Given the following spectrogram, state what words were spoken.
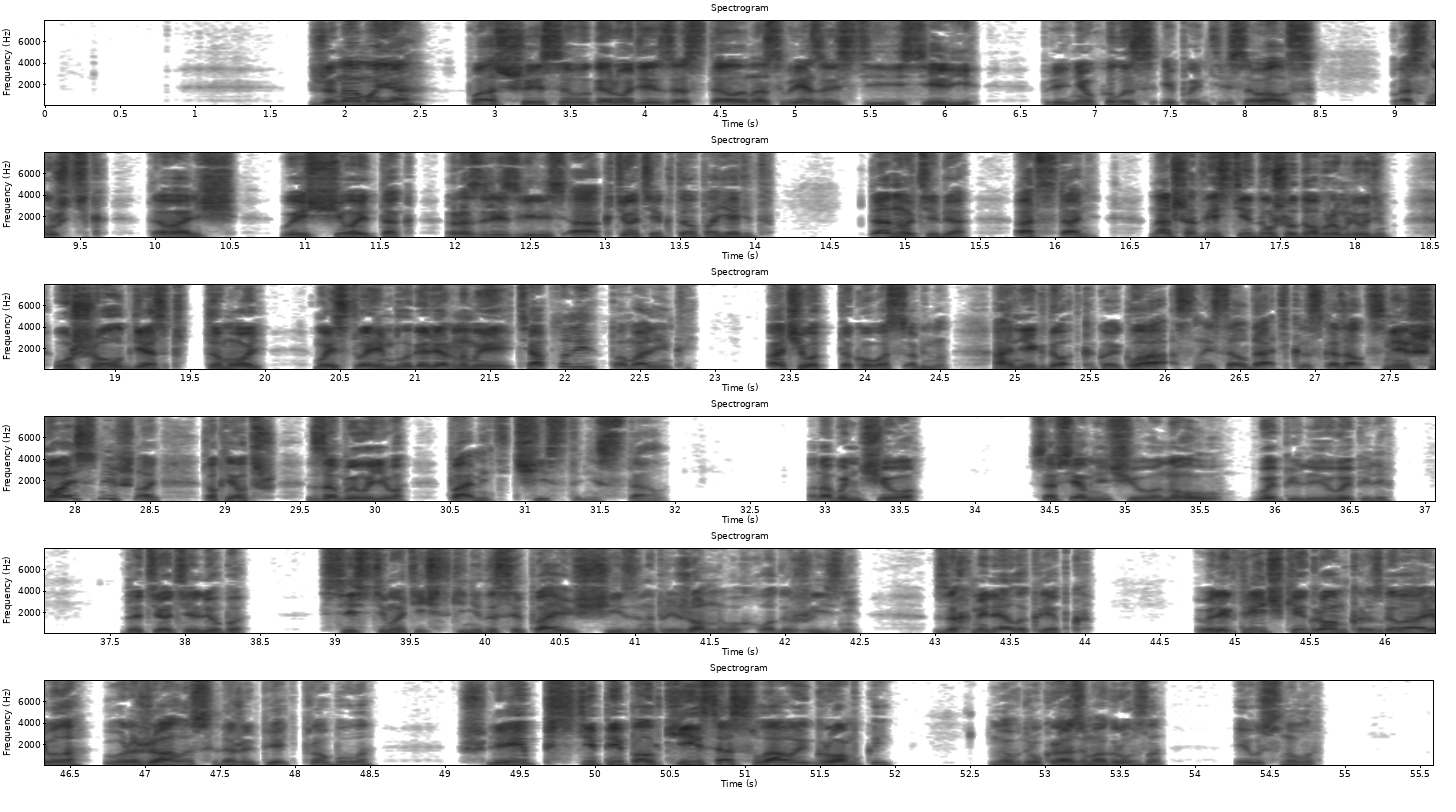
Жена моя, пасшаяся в огороде, застала нас в резвости и веселье, принюхалась и поинтересовалась. — Послушайте-ка, товарищ, вы из чего это так разрезвились? А к тете кто поедет? — Да ну тебя, отстань, надо ж отвести душу добрым людям. Ушел деспот-то мой, мы с твоим благоверным и тяпнули по маленькой. А чего такого особенного? Анекдот какой классный солдатик рассказал. Смешной, смешной. Только я вот уж забыл его. Память чисто не стала. Она бы ничего. Совсем ничего. Ну, выпили и выпили. Да тетя Люба, систематически недосыпающая из-за напряженного хода жизни, захмелела крепко. В электричке громко разговаривала, выражалась, даже петь пробовала. Шли б степи полки со славой громкой, но вдруг разом огрузла и уснула.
